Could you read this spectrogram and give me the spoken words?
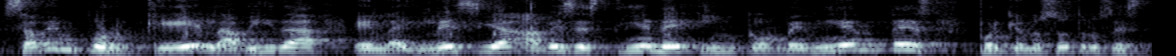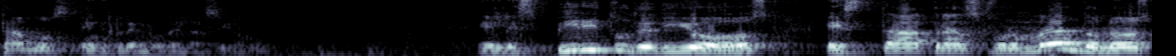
¿Saben por qué la vida en la iglesia a veces tiene inconvenientes? Porque nosotros estamos en remodelación. El Espíritu de Dios está transformándonos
